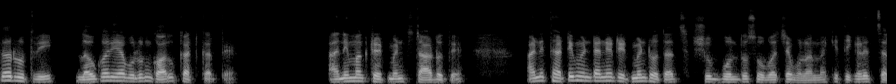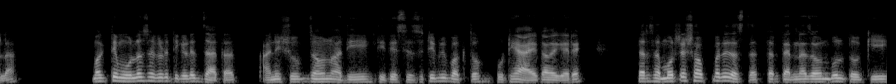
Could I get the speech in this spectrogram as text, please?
तर ऋत्वी लवकर या बोलून कॉल कट करते. आणि मग ट्रीटमेंट स्टार्ट होते. आणि थर्टी मिनिटांनी ट्रीटमेंट होताच. शुभ बोलतो सोबतच्या मुलांना की तिकडेच चला. मग ते मुलं सगळे तिकडेच जातात. आणि शुभ जाऊन आधी तिथे सीसीटीव्ही बघतो. कुठे आहे का वगैरे. तर समोरच्या शॉपमध्येच असतात. तर त्यांना जाऊन बोलतो की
